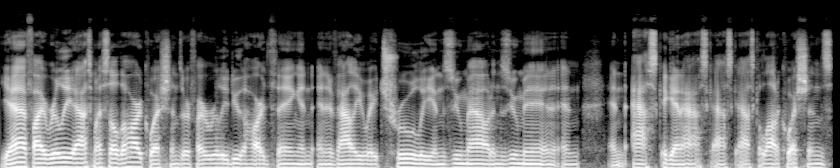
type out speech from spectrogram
yeah, if I really ask myself the hard questions or if I really do the hard thing and, and evaluate truly and zoom out and zoom in and and ask again, ask, ask, ask a lot of questions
